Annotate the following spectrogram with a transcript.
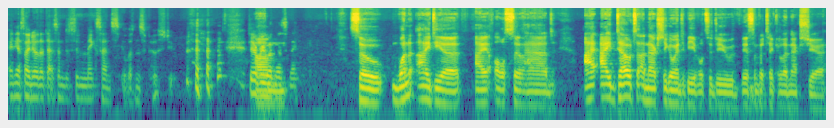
And yes, I know that that sentence didn't make sense. It wasn't supposed to. to everyone Um, listening. So one idea I also had, I, I doubt I'm actually going to be able to do this in particular next year.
